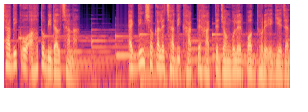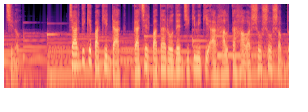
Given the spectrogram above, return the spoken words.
ছাদিক ও আহত বিড়াল ছানা। একদিন সকালে ছাদিক হাঁটতে হাঁটতে জঙ্গলের পথ ধরে এগিয়ে যাচ্ছিল। চারদিকে পাখির ডাক, গাছের পাতা, রোদের ঝিকিমিকি আর হালকা হাওয়ার শো শো শব্দ।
